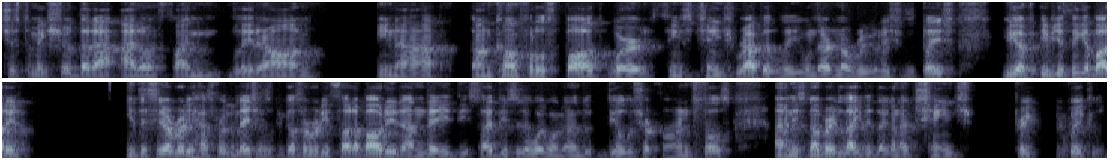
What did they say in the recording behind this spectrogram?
just to make sure that I, I don't find later on in a uncomfortable spot where things change rapidly when there are no regulations in place. You have if you think about it, if the city already has regulations because they already thought about it and they decide this is the way we're going to deal with short term rentals, and it's not very likely they're going to change pretty quickly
